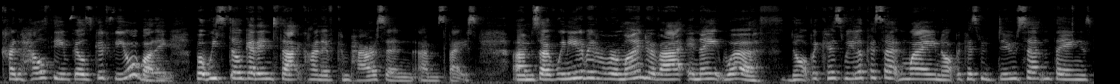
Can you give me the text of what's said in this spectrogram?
kind of healthy and feels good for your body but we still get into that kind of comparison um, space. Um, so if we need a bit of a reminder of our innate worth not because we look a certain way not because we do certain things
